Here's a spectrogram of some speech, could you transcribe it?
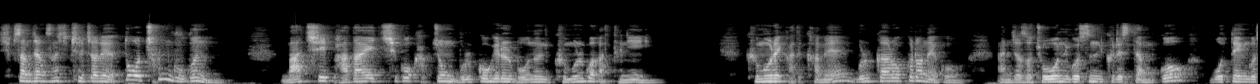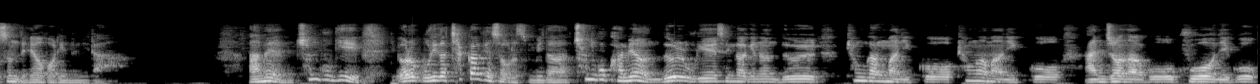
13장 47절에 또 천국은 마치 바다에 치고 각종 물고기를 모는 그물과 같으니 그물에 가득함에 물가로 끌어내고 앉아서 좋은 곳은 그릇에 담고 못된 것은 내어버리느니라. 아멘. 천국이 여러분 우리가 착각해서 그렇습니다. 천국 하면 늘 우리의 생각에는 늘 평강만 있고 평화만 있고 안전하고 구원이고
